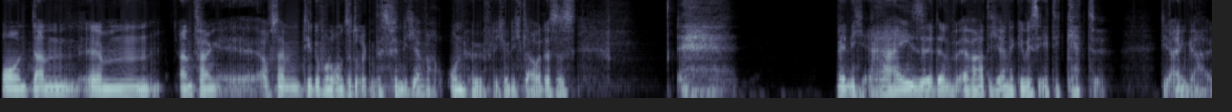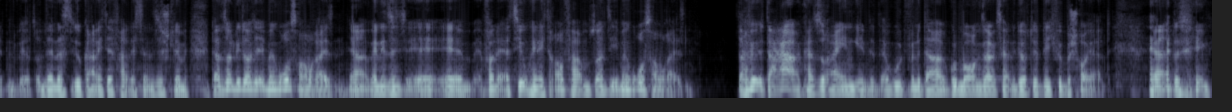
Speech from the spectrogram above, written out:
Und dann ähm, anfangen, äh, auf seinem Telefon rumzudrücken, das finde ich einfach unhöflich. Und ich glaube, dass es, äh, wenn ich reise, dann erwarte ich eine gewisse Etikette die eingehalten wird. Und wenn das so gar nicht der Fall ist, dann ist es schlimm. Dann sollen die Leute immer im Großraum reisen. Ja, wenn die äh, äh, von der Erziehung her nicht drauf haben, sollen sie immer im Großraum reisen. Dafür, da kannst du reingehen. Gut, wenn du da Guten Morgen sagst, halten die Leute dich für bescheuert. Ja, deswegen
